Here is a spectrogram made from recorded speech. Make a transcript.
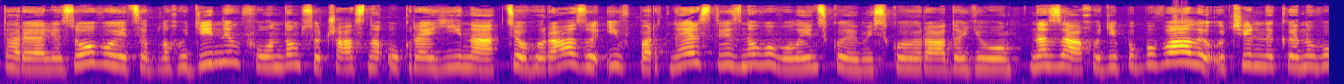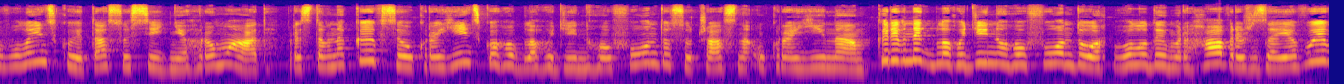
та реалізовується благодійним фондом Сучасна Україна цього разу і в партнерстві з Нововолинською міською радою. На заході побували очільники Нововолинської та сусідніх громад, представники Всеукраїнського благодійного фонду Сучасна Україна. Керівник благодійного фонду Володимир Гавриш заявив,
